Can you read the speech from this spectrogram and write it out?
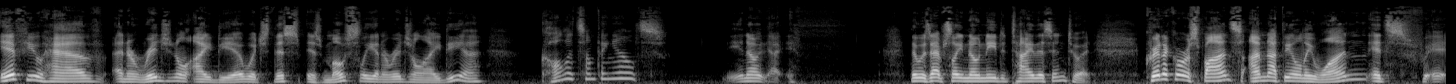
If you have an original idea, which this is mostly an original idea, call it something else. You know, there was absolutely no need to tie this into it. Critical response, I'm not the only one. It's eh,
